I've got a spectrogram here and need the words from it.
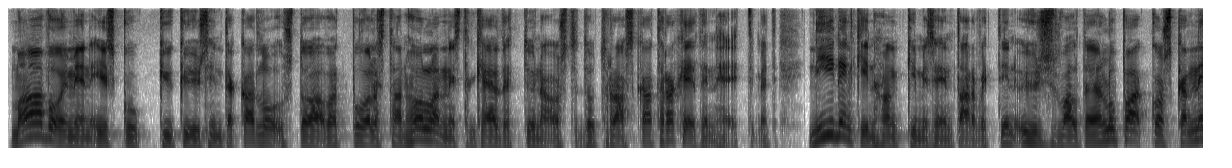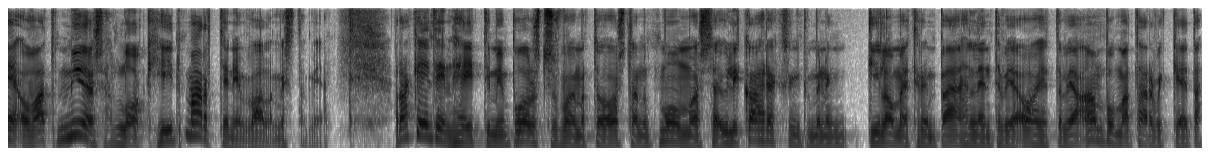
Maavoimien iskukykyisintä kalustoa ovat puolestaan Hollannista käytettyinä ostetut raskaat raketinheittimet. Niidenkin hankkimiseen tarvittiin Yhdysvaltojen lupa, koska ne ovat myös Lockheed Martinin valmistamia. Raketinheittimin puolustusvoimat on ostanut muun muassa yli 80 kilometrin päähän lentäviä ohjattavia ampumatarvikkeita,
